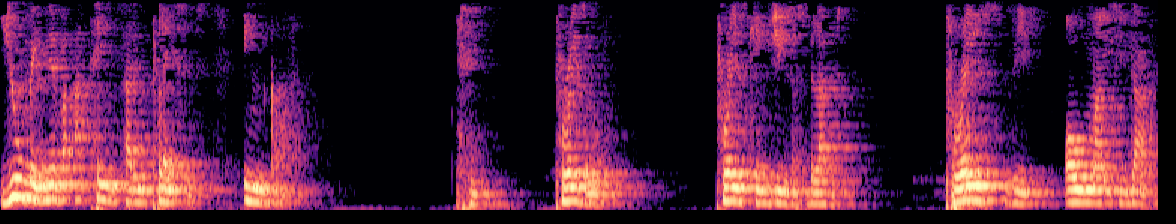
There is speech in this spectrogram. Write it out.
You may never attain certain places in God. Praise the Lord. Praise King Jesus, beloved. Praise the Almighty God.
